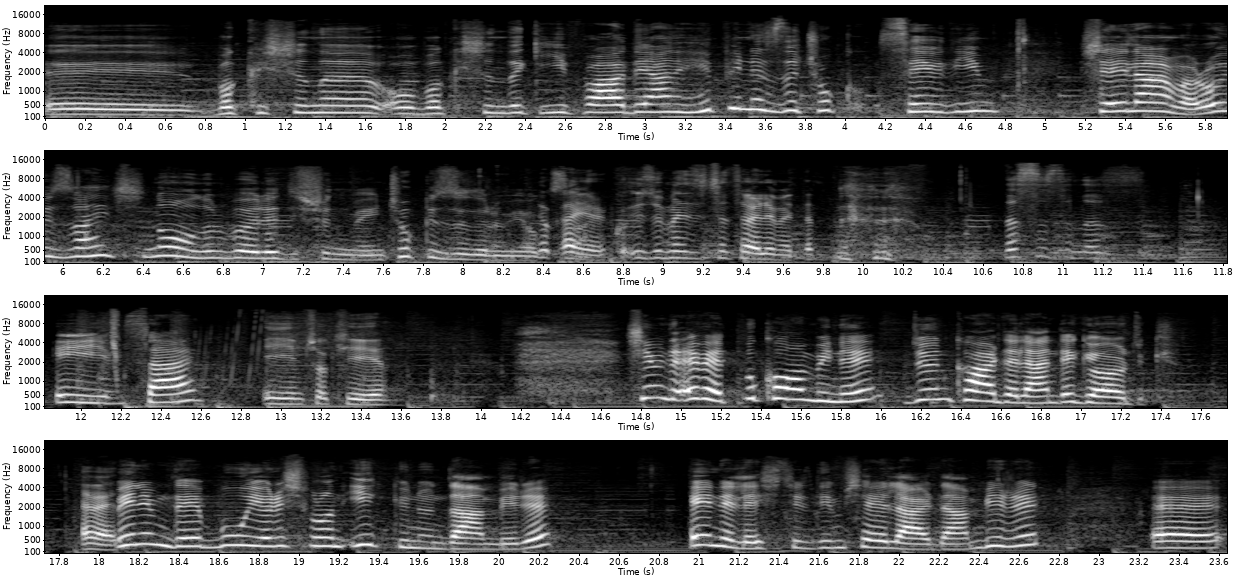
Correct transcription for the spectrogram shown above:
Ee, bakışını, o bakışındaki ifade yani hepinizde çok sevdiğim şeyler var. O yüzden hiç ne olur böyle düşünmeyin. Çok üzülürüm Yok yoksa. hayır, üzülmeniz için söylemedim. Nasılsınız? İyiyim sen. İyiyim, çok iyiyim. Şimdi evet bu kombini dün Kardelen'de gördük. Evet. Benim de bu yarışmanın ilk gününden beri en eleştirdiğim şeylerden biri e,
